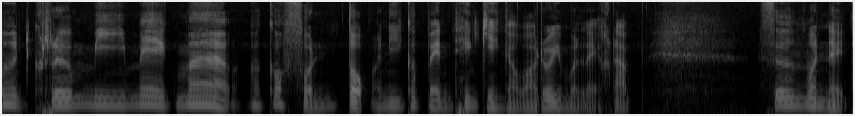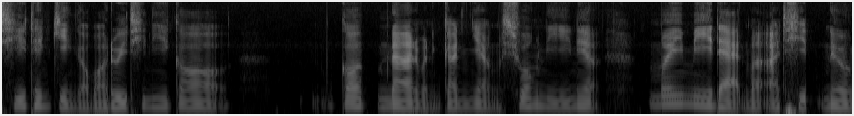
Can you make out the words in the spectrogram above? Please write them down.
มืดครึ้มมีเมฆมาก แล้วก็ฝนตกอันนี้ก็เป็นเทงกิงกาวารุยหมดเลยครับ ซึ่งวันไหนที่เทงกิงกาวารุยที่นี่ก็ ก็นานเหมือนกันอย่างช่วงนี้เนี่ย ไม่มีแดดมาอาทิตย์หนึ่ง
